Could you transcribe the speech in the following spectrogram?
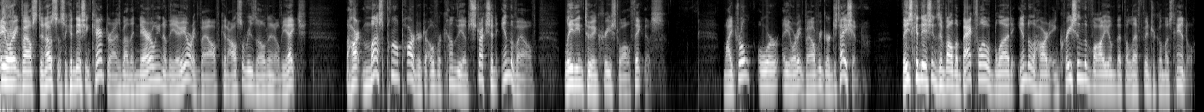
Aortic valve stenosis, a condition characterized by the narrowing of the aortic valve, can also result in LVH. The heart must pump harder to overcome the obstruction in the valve, leading to increased wall thickness. Mitral or aortic valve regurgitation. These conditions involve the backflow of blood into the heart, increasing the volume that the left ventricle must handle.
